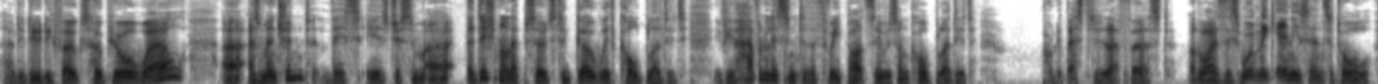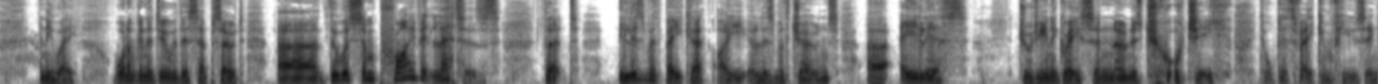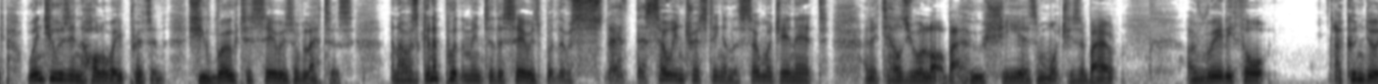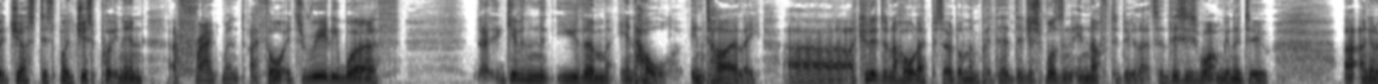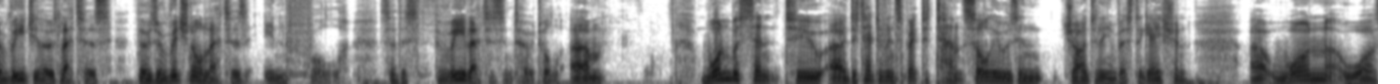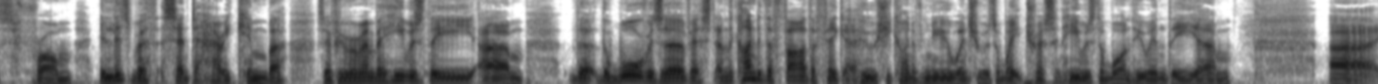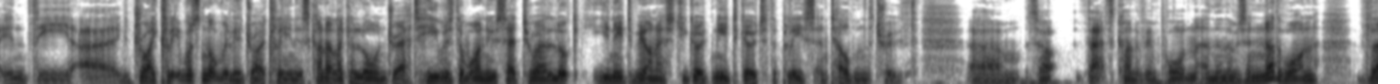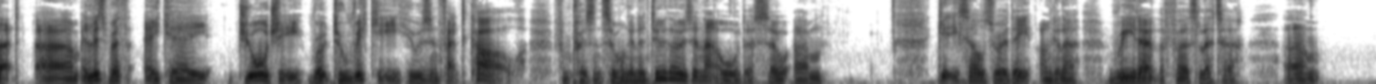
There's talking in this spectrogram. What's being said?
Howdy doody, folks. Hope you're all well. Uh, as mentioned, this is just some uh, additional episodes to go with Cold Blooded. If you haven't listened to the three part series on Cold Blooded, probably best to do that first. Otherwise, this won't make any sense at all. Anyway, what I'm going to do with this episode, uh, there were some private letters that Elizabeth Baker, i.e., Elizabeth Jones, uh, alias Georgina Grayson, known as Georgie, it all gets very confusing. When she was in Holloway prison, she wrote a series of letters, and I was going to put them into the series, but they're, they're so interesting and there's so much in it, and it tells you a lot about who she is and what she's about. I really thought I couldn't do it justice by just putting in a fragment. I thought it's really worth uh, giving you them in whole entirely. Uh, I could have done a whole episode on them, but there, there just wasn't enough to do that. So this is what I'm going to do. Uh, I'm going to read you those letters, those original letters in full. So there's three letters in total. Um, one was sent to uh, Detective Inspector Tansill, who was in charge of the investigation. Uh, one was from Elizabeth, sent to Harry Kimber. So if you remember, he was the um, the the war reservist and the kind of the father figure who she kind of knew when she was a waitress, and he was the one who in the um, uh, in the uh, dry clean. It was not really a dry clean. It's kind of like a laundrette. He was the one who said to her, "Look, you need to be honest. You go need to go to the police and tell them the truth." Um, so that's kind of important. And then there was another one that um, Elizabeth, aka Georgie, wrote to Ricky, who was in fact Karl from prison. So I'm going to do those in that order. So um, get yourselves ready. I'm going to read out the first letter. Um,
